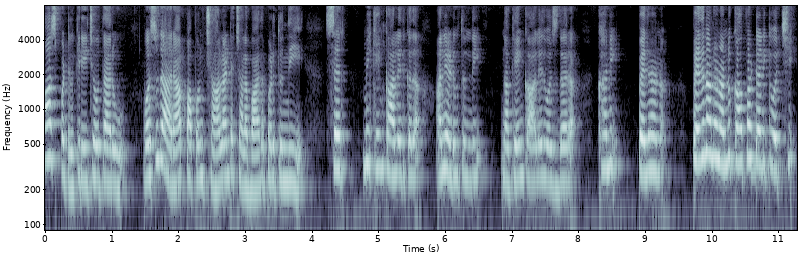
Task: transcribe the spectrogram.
హాస్పిటల్కి రీచ్ అవుతారు. వసుధార పాపం చాలా అంటే చాలా బాధపడుతుంది. సార్ మీకేం కాలేదు కదా? అని అడుగుతుంది. నాకేం కాలేదు వసుధార. కానీ పెదనాన్న పెదనాన్న నన్ను కాపాడడానికి వచ్చి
